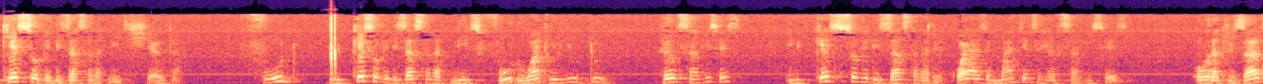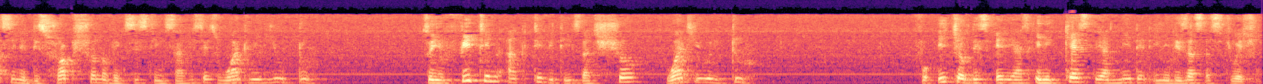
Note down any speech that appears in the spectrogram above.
case of a disaster that needs shelter. Food, in case of a disaster that needs food, what will you do? Health services, in case of a disaster that requires emergency health services or that results in a disruption of existing services, what will you do? So you fit in activities that show what you will do for each of these areas in case they are needed in a disaster situation.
